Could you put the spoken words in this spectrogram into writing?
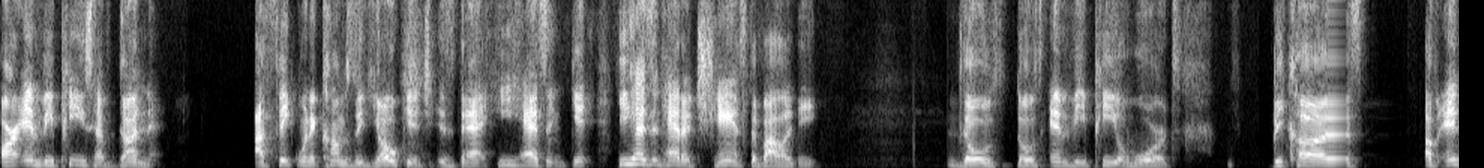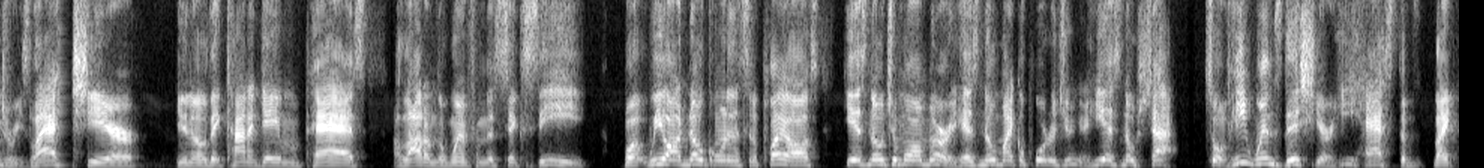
our MVPs have done that. I think when it comes to Jokic, is that he hasn't get he hasn't had a chance to validate those those MVP awards because of injuries. Last year, you know, they kind of gave him a pass, allowed him to win from the sixth seed. But we all know going into the playoffs, he has no Jamal Murray, he has no Michael Porter Jr., he has no shot. So if he wins this year, he has to like.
